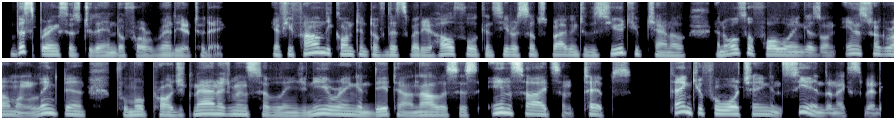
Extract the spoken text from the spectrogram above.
This brings us to the end of our video today. If you found the content of this very helpful, consider subscribing to this YouTube channel and also following us on Instagram and LinkedIn for more project management, civil engineering, and data analysis insights and tips. Thank you for watching and see you in the next video.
